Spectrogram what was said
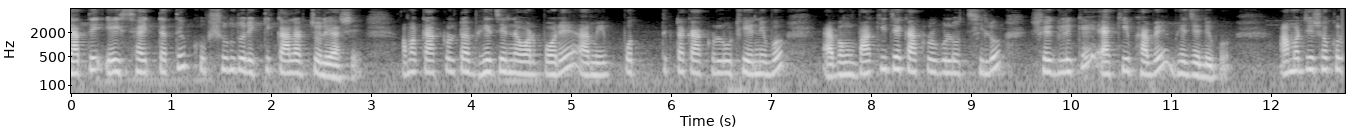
যাতে এই সাইডটাতেও খুব সুন্দর একটি কালার চলে আসে। আমার কাঁকরোলটা ভেজে নেওয়ার পরে আমি প্রত্যেকটা কাঁকরোল উঠিয়ে নেব এবং বাকি যে কাঁকরোলগুলো ছিল সেগুলিকে একইভাবে ভেজে নেব। আমার যে সকল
